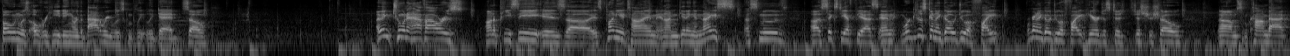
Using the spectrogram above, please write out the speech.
phone was overheating or the battery was completely dead. So I think two and a half hours on a PC is uh, is plenty of time, and I'm getting a nice, a smooth uh, 60 FPS. And we're just gonna go do a fight. We're gonna go do a fight here just to just to show um, some combat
